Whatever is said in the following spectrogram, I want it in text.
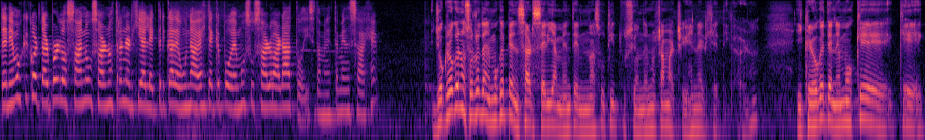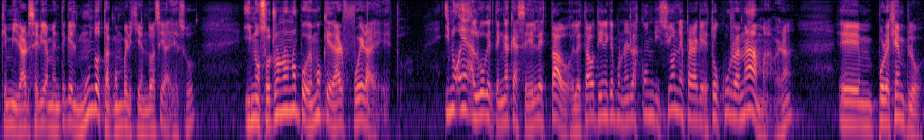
Tenemos que cortar por lo sano, usar nuestra energía eléctrica de una vez, ya que podemos usar barato, dice también este mensaje. Yo creo que nosotros tenemos que pensar seriamente en una sustitución de nuestra matriz energética, ¿verdad? Y creo que tenemos que, mirar seriamente que el mundo está convergiendo hacia eso y nosotros no nos podemos quedar fuera de esto. Y no es algo que tenga que hacer el Estado. El Estado tiene que poner las condiciones para que esto ocurra nada más, ¿verdad? Eh, por ejemplo,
